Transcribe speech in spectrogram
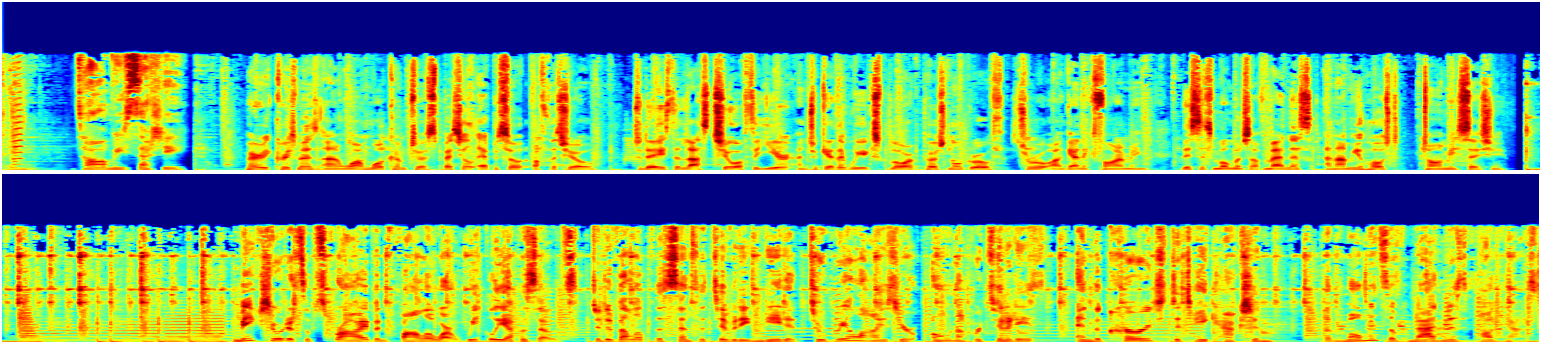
Tommy Seshi. Merry Christmas and warm welcome to a special episode of the show. Today is the last show of the year, and together we explore personal growth through organic farming. This is Moments of Madness, and I'm your host, Tommy Seshi. Make sure to subscribe and follow our weekly episodes to develop the sensitivity needed to realize your own opportunities and the courage to take action. The Moments of Madness podcast.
